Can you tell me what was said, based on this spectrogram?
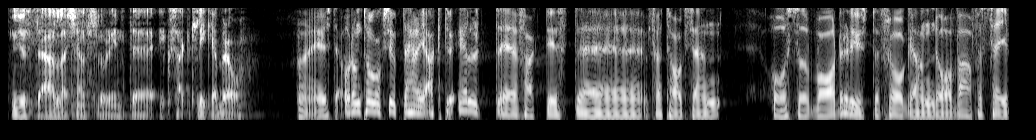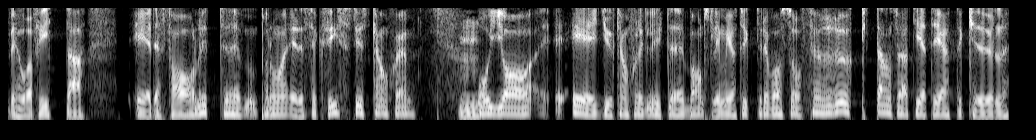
Just det, alla känslor är inte exakt lika bra. Ja, just det. Och de tog också upp det här i Aktuellt eh, faktiskt eh, för ett tag sedan. Och så var det just frågan då, varför säger vi hora fitta? Är det farligt? eh, På de, är det sexistiskt kanske? Och jag är ju kanske lite barnslig, men jag tyckte det var så fruktansvärt jätte, jättekul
